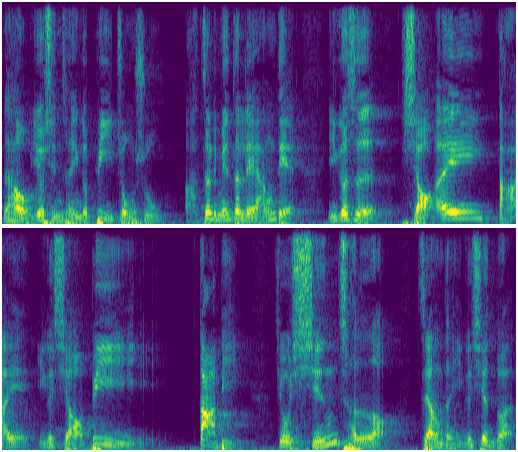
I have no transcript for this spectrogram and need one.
然后又形成一个 b 中枢啊，这里面这两点。一个是小 a 大 A，一个小 b 大 B，就形成了这样的一个线段，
